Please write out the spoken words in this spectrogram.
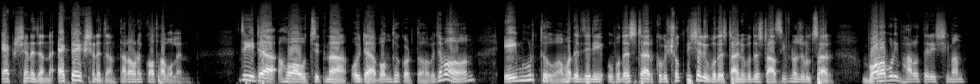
অ্যাকশনে যান না। একটা অ্যাকশনে যান, তারা অনেক কথা বলেন। যে এটা হওয়া উচিত না, ওইটা বন্ধ করতে হবে। যেমন, এই মুহূর্তেও আমাদের যিনি উপদেষ্টার খুবই শক্তিশালী উপদেষ্টা, আইন উপদেষ্টা আসিফ নজরুল স্যার বরাবরই ভারতের এই সীমান্ত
